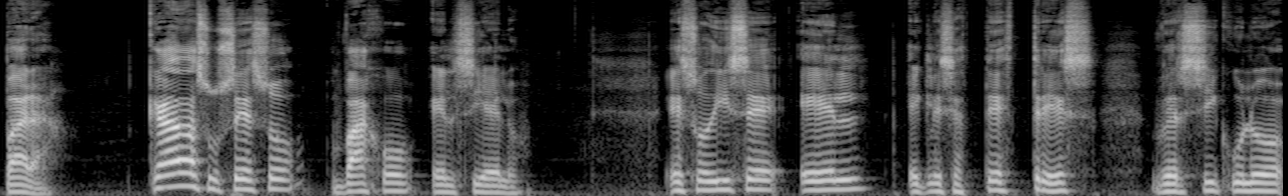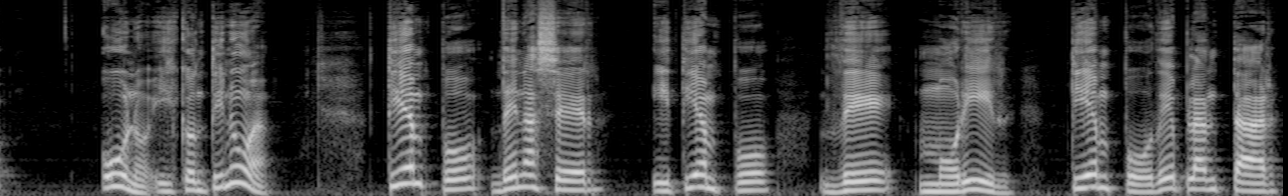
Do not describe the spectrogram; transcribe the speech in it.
para cada suceso bajo el cielo. Eso dice el Eclesiastés 3, versículo 1. Y continúa. Tiempo de nacer y tiempo de morir. Tiempo de plantar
